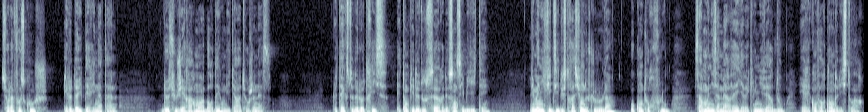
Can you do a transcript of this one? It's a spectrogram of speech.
sur la fausse couche et le deuil périnatal, deux sujets rarement abordés en littérature jeunesse. Le texte de l'autrice est empli de douceur et de sensibilité. Les magnifiques illustrations de Chlouloula, aux contours flous, s'harmonise à merveille avec l'univers doux et réconfortant de l'histoire.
